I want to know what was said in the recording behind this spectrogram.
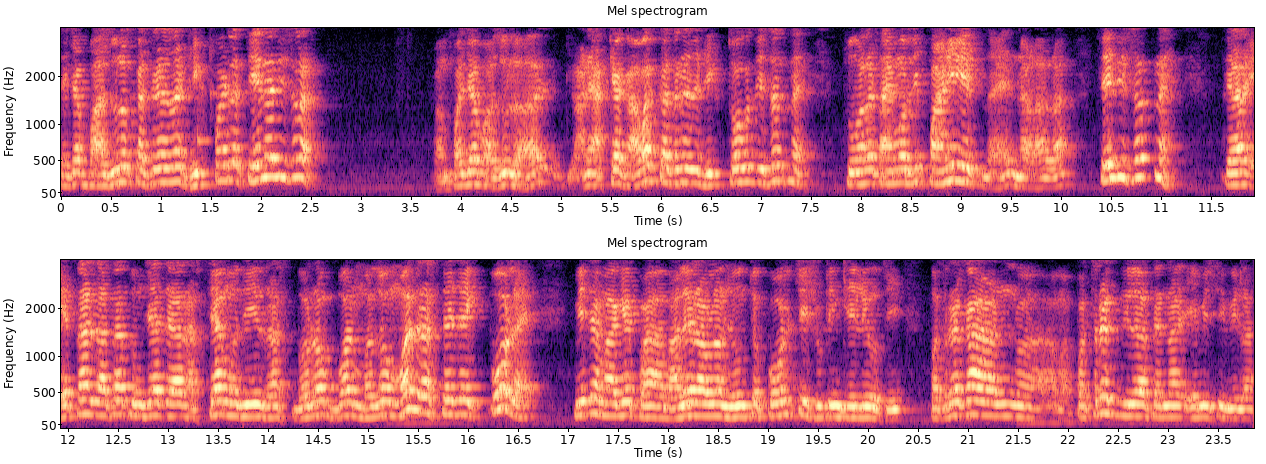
त्याच्या बाजूला कचऱ्याचा ढीक पडला ते नाही दिसला. पंपाच्या बाजूला आणि अख्ख्या गावात कचऱ्याचा ढीक तो दिसत नाही. तुम्हाला टायमावरती पाणी येत नाही नळाला ते दिसत नाही. त्या येता जाता तुमच्या त्या रस्त्यामध्ये रस बरोबर मधोमध रस्त्याचा एक पोल आहे. मी त्या मागे पा भालेरावला नेऊन त्या पोलची शूटिंग केली होती. पत्रकार पत्रक दिला त्यांना एम ई सी बीला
